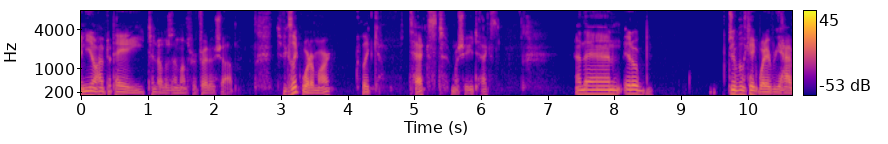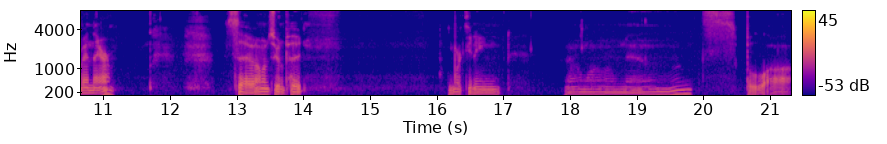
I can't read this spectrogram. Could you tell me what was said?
And you don't have to pay $10 a month for Photoshop. So if you click watermark, click text, I'm to show you text. And then it'll duplicate whatever you have in there. So I'm just to put marketing blog.com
